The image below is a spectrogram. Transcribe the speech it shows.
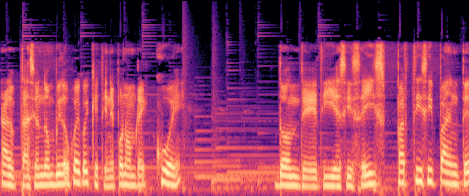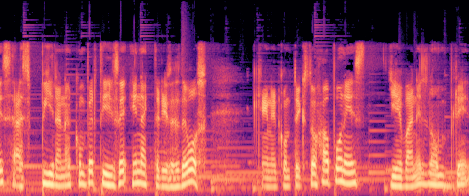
adaptación de un videojuego y que tiene por nombre Kue, donde 16 participantes aspiran a convertirse en actrices de voz que en el contexto japonés llevan el nombre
